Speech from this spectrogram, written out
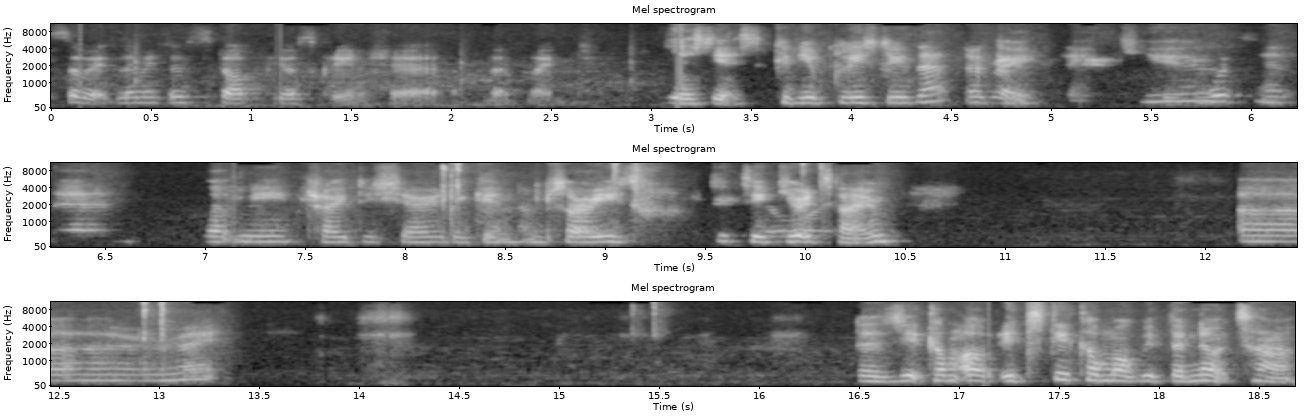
So wait, let me just stop your screen share. That might. Yes, yes. Could you please do that? Okay, Right. thank you. Would- And then let me try to share it again. I'm sorry to take your time. All right. Does it come out? It still come up with the notes, huh?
